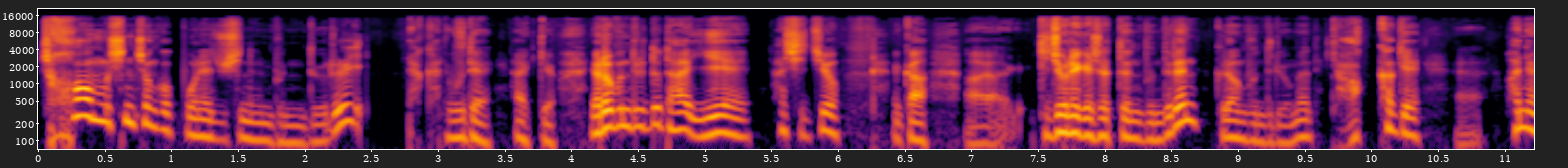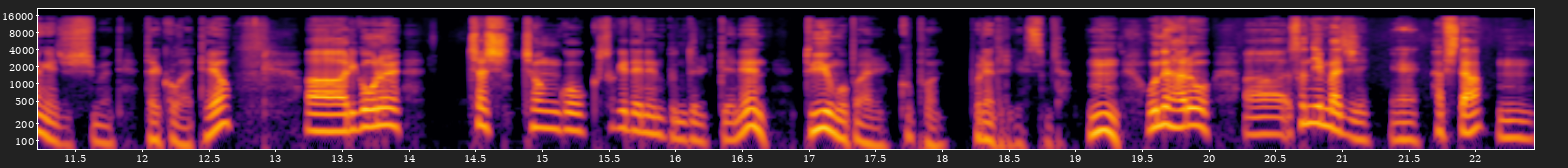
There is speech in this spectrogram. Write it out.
처음 신청곡 보내주시는 분들을 약간 우대할게요. 여러분들도 다 이해하시죠? 그러니까, 어, 기존에 계셨던 분들은 그런 분들이 오면 격하게 에, 환영해 주시면 될 것 같아요. 어, 그리고 오늘 첫 신청곡 소개되는 분들께는 두유 모바일 쿠폰 보내드리겠습니다. 음, 오늘 하루, 어, 손님 맞이, 예, 합시다. 음.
